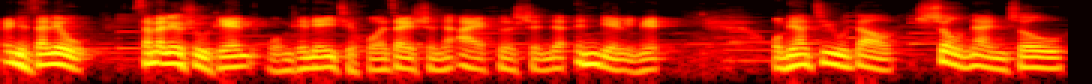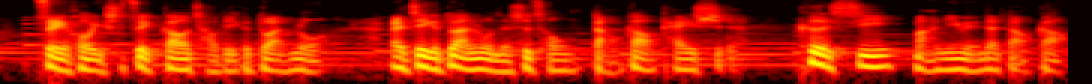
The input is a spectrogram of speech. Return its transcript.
二点三六五，三百六十五天，我们天天一起活在神的爱和神的恩典里面。我们要进入到受难周最后也是最高潮的一个段落，而这个段落呢，是从祷告开始的。克西马尼园的祷告，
